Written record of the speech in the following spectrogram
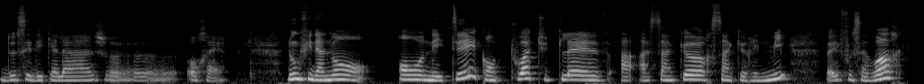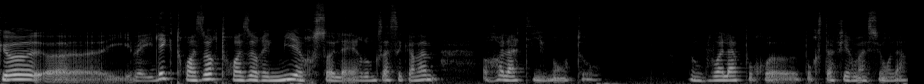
de ces décalages euh, horaires. Donc finalement, en été, quand toi tu te lèves à, 5h, 5h30, bah, il faut savoir que euh, bah, il est que 3h, 3h30 heure solaire. Donc ça c'est quand même relativement tôt. Donc voilà pour, pour cette affirmation-là.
